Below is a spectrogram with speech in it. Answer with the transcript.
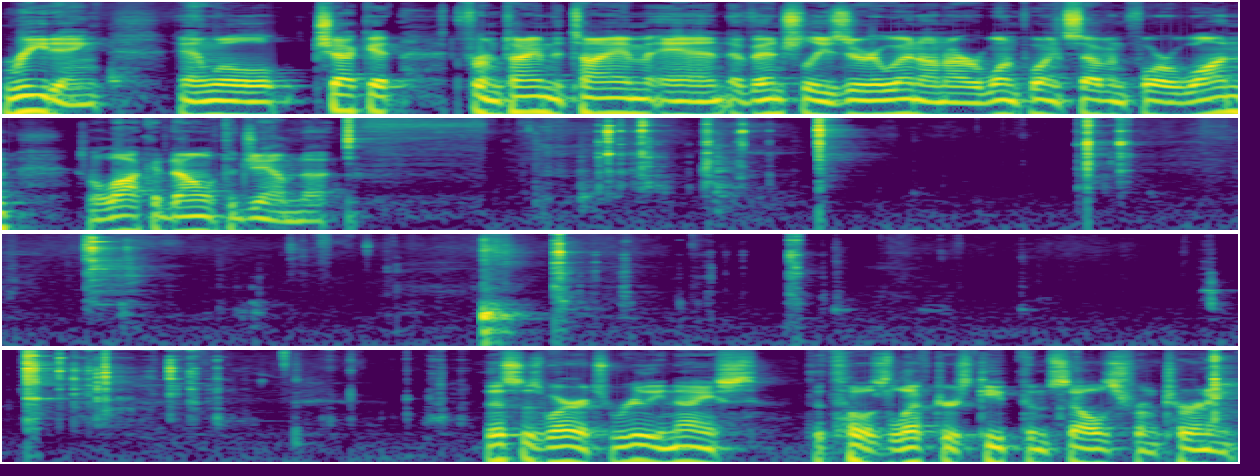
reading. And we'll check it from time to time and eventually zero in on our 1.741 and lock it down with the jam nut. This is where it's really nice that those lifters keep themselves from turning.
